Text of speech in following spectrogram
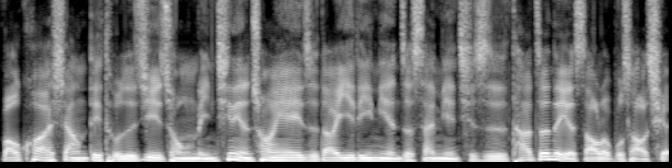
包括像地图日记，从零七年创业一直到一零年这三年，其实他真的也烧了不少钱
